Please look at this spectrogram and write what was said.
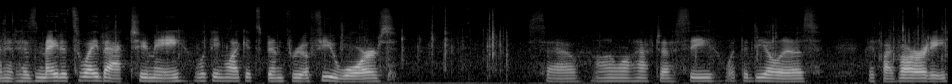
and it has made its way back to me looking like it's been through a few wars. So we'll have to see what the deal is if I've already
